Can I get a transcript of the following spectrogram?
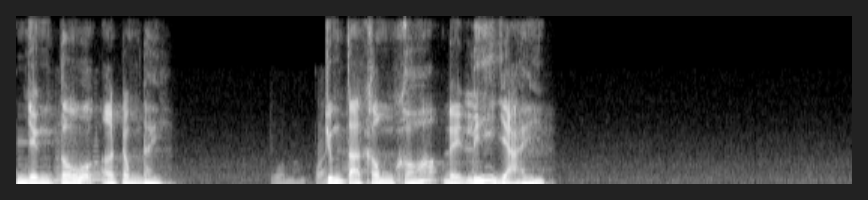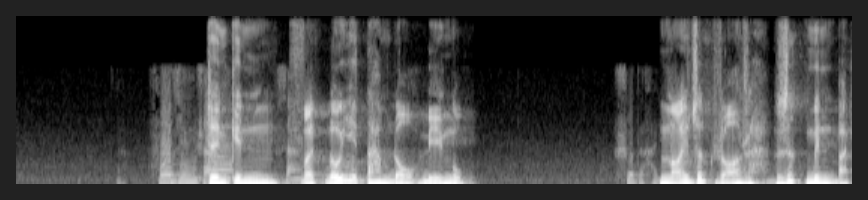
Nhân tố ở trong đây, Chúng ta không khó để lý giải Trên kinh Phật đối với tam độ địa ngục Nói rất rõ ràng, rất minh bạch.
